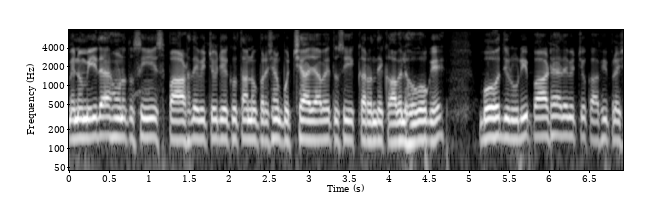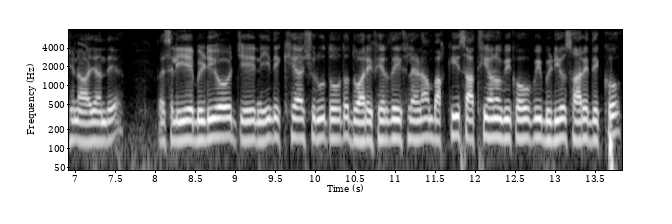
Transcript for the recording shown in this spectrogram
ਮੈਨੂੰ ਉਮੀਦ ਹੈ ਹੁਣ ਤੁਸੀਂ ਇਸ ਪਾਠ ਦੇ ਵਿੱਚੋਂ ਜੇ ਕੋਈ ਤੁਹਾਨੂੰ ਪ੍ਰਸ਼ਨ ਪੁੱਛਿਆ ਜਾਵੇ, ਤੁਸੀਂ ਕਰਨ ਦੇ ਕਾਬਿਲ ਹੋਵੋਗੇ। ਬਹੁਤ ਜ਼ਰੂਰੀ ਪਾਠ ਹੈ, ਇਹਦੇ ਵਿੱਚੋਂ ਕਾਫੀ ਪ੍ਰਸ਼ਨ ਆ ਜਾਂਦੇ ਆ। ਤਾਂ ਇਸ ਲਈ ਇਹ ਵੀਡੀਓ ਜੇ ਨਹੀਂ ਦੇਖਿਆ ਸ਼ੁਰੂ ਤੋਂ, ਤਾਂ ਦੁਬਾਰੇ ਫਿਰ ਦੇਖ ਲੈਣਾ। ਬਾਕੀ ਸਾਥੀਆਂ ਨੂੰ ਵੀ ਕਹੋ ਵੀ ਵੀਡੀਓ ਸਾਰੇ ਦੇਖੋ।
